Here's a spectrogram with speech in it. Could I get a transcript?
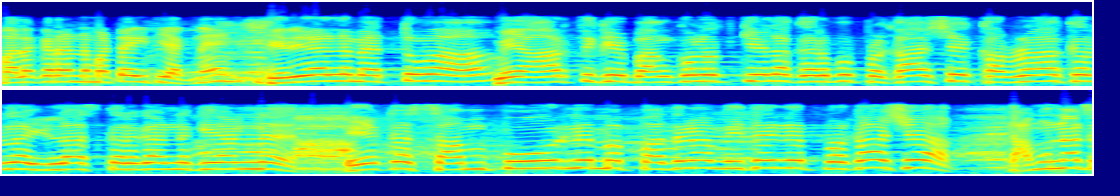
බල කරන්න මට අයිතියක් නෑ. කිරියල්ල මැත්තුමා මේ ආර්ථිකය බංකොලොත් කියලා කරපු ප්‍රකාශය කරුණා කරලා ඉල්ලාස් කරගන්න කියන්න. ඒක සම්පූර්ණයෙන්ම පදනම් විතර ප්‍රකාශයක්. තමුන්නාස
